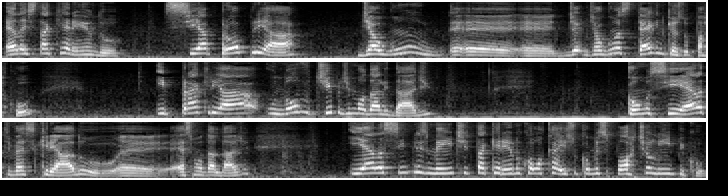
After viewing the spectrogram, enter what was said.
ela está querendo se apropriar de algum é, é, é de, de algumas técnicas do parkour e para criar um novo tipo de modalidade como se ela tivesse criado é, essa modalidade e ela simplesmente está querendo colocar isso como esporte olímpico.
